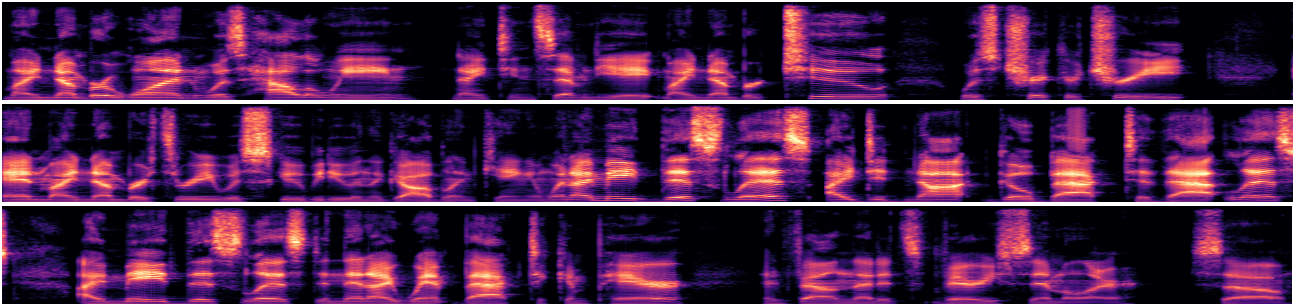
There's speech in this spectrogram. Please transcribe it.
my number one was Halloween, 1978. My number two was Trick or Treat. And my number three was Scooby Doo and the Goblin King. And when I made this list, I did not go back to that list. I made this list and then I went back to compare and found that it's very similar. So.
